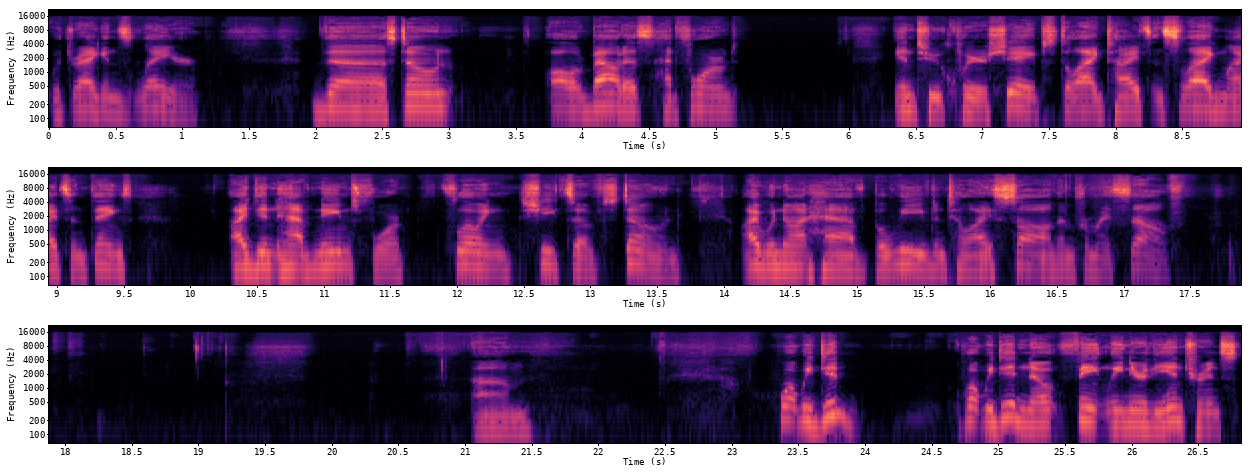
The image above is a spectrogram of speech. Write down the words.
with dragon's lair. The stone all about us had formed into queer shapes, stalactites and stalagmites and things I didn't have names for, flowing sheets of stone, I would not have believed until I saw them for myself. Um, what we did, what we did note faintly near the entrance,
